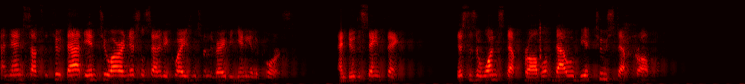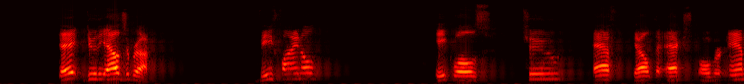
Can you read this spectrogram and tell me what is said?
and then substitute that into our initial set of equations from the very beginning of the course. And do the same thing. This is a one-step problem. That would be a two-step problem. Okay, do the algebra. V final equals 2f delta x over m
